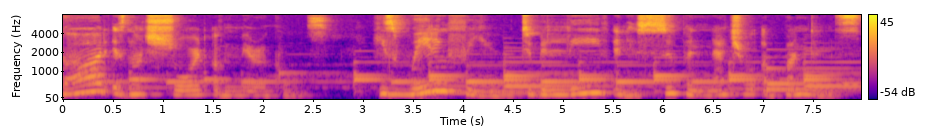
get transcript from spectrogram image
God is not short of miracles. He's waiting for you to believe in His supernatural abundance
